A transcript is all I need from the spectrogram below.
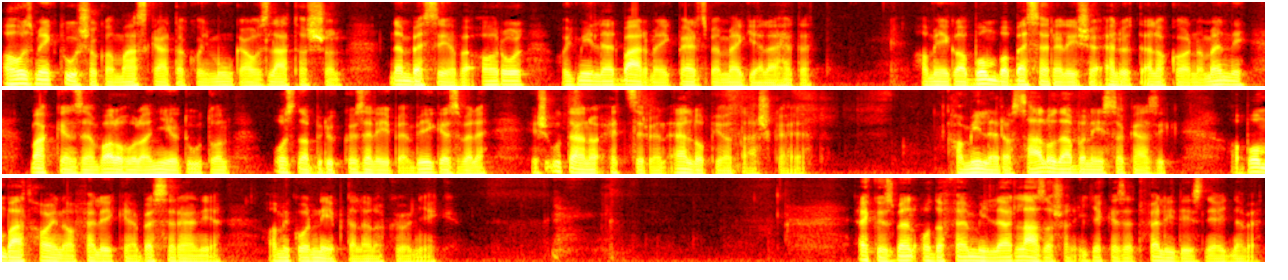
Ahhoz még túl sokan mászkáltak, hogy munkához láthasson, nem beszélve arról, hogy Miller bármelyik percben megjelenhetett. Ha még a bomba beszerelése előtt el akarna menni, Mackenzen valahol a nyílt úton, Oznabrück közelében végez vele, és utána egyszerűen ellopja a táskáját. Ha Miller a szállodában éjszakázik, a bombát hajnal felé kell beszerelnie, amikor néptelen a környék. Eközben oda Miller lázasan igyekezett felidézni egy nevet.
